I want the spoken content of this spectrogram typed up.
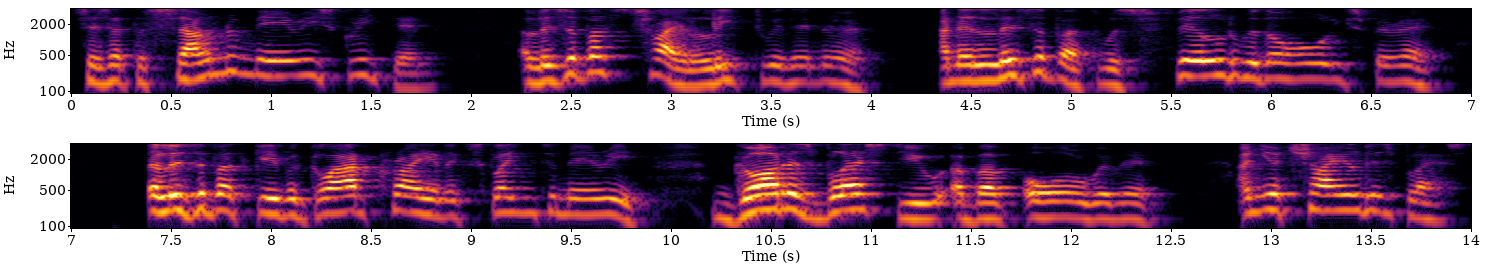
says, At the sound of Mary's greeting, Elizabeth's child leaped within her, and Elizabeth was filled with the Holy Spirit. Elizabeth gave a glad cry and exclaimed to Mary, God has blessed you above all women, and your child is blessed.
